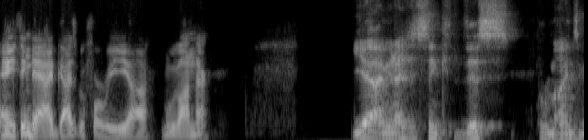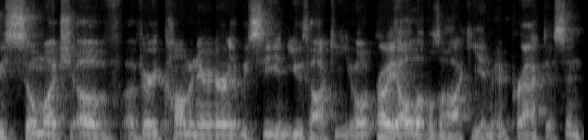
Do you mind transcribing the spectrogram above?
anything to add guys before we uh, move on there yeah i mean i just think this reminds me so much of a very common error that we see in youth hockey, well, probably all levels of hockey and, and practice. And,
